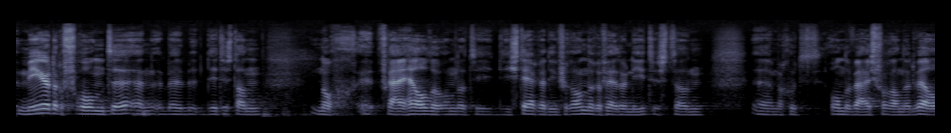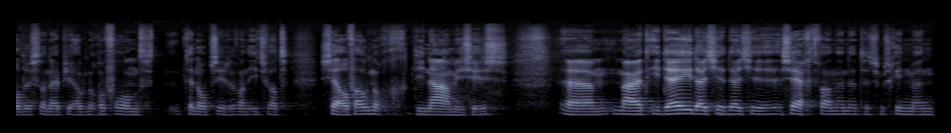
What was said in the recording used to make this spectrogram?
meerdere fronten. En dit is dan nog eh, vrij helder, omdat die, die sterren die veranderen verder niet. Dus dan, eh, maar goed, onderwijs verandert wel. Dus dan heb je ook nog een front ten opzichte van iets wat zelf ook nog dynamisch is. Ehm, maar het idee dat je, dat je zegt van, en dat is misschien mijn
